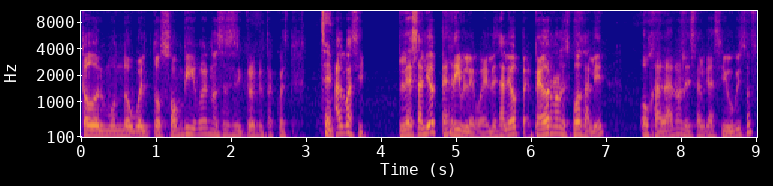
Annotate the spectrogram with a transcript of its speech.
todo el mundo vuelto zombie, güey. No sé si creo que te acuestas. Sí. Algo así. Le salió terrible, güey. Le salió pe peor, no les puedo salir. Ojalá no le salga así Ubisoft.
